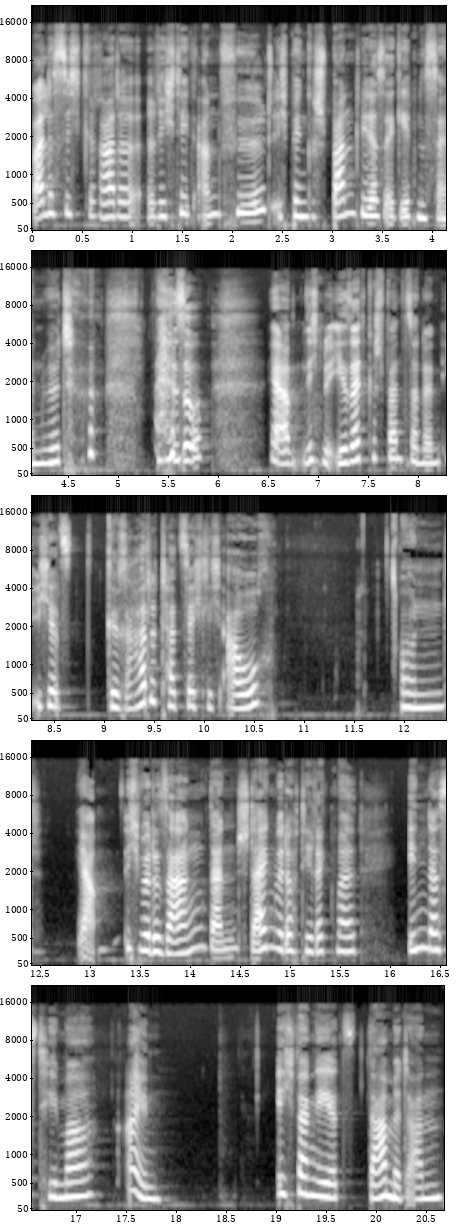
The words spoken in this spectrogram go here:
weil es sich gerade richtig anfühlt. Ich bin gespannt, wie das Ergebnis sein wird. also ja, nicht nur ihr seid gespannt, sondern ich jetzt gerade tatsächlich auch. Und ja, ich würde sagen, dann steigen wir doch direkt mal in das Thema ein. Ich fange jetzt damit an,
